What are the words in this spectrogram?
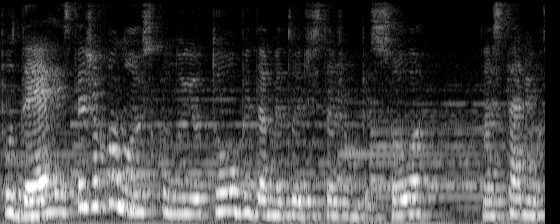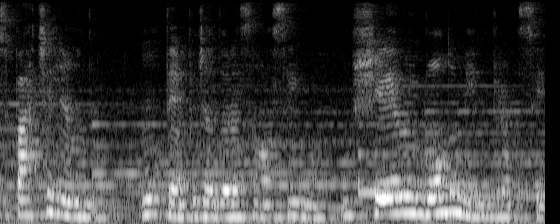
puder, esteja conosco no YouTube da Metodista João Pessoa. Nós estaremos partilhando um tempo de adoração ao Senhor. Um cheiro e um bom domingo para você.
